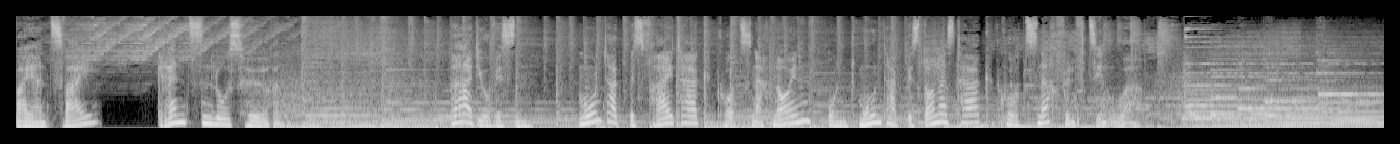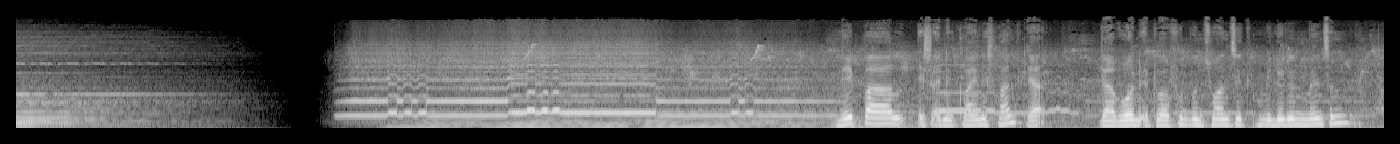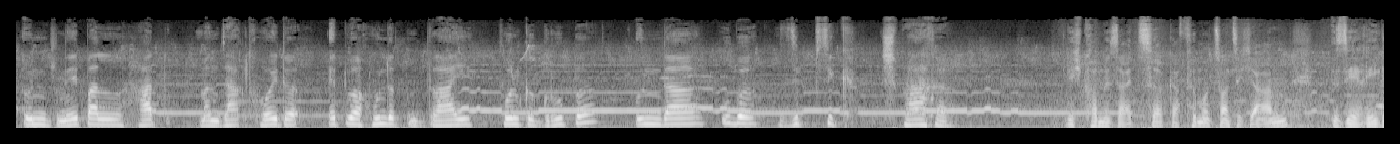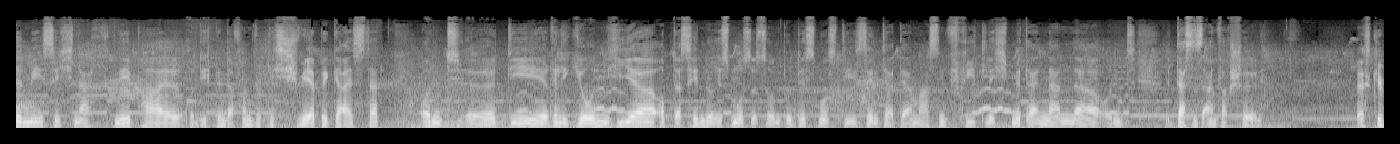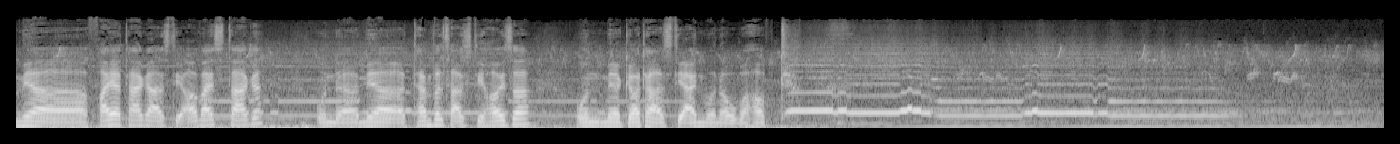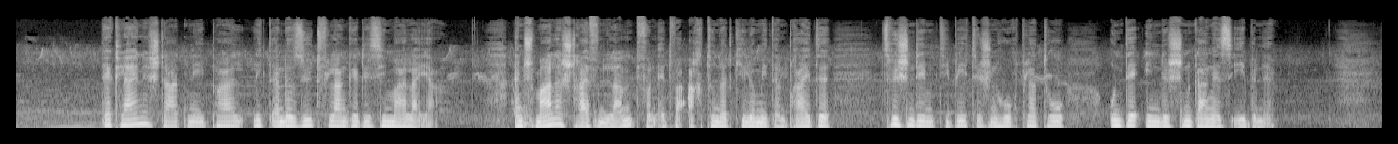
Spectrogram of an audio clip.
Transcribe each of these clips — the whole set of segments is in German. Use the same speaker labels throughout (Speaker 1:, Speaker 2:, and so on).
Speaker 1: Bayern 2 Grenzenlos hören. Radiowissen. Montag bis Freitag kurz nach 9 und Montag bis Donnerstag kurz nach 15 Uhr.
Speaker 2: Nepal ist ein kleines Land, ja. Da wohnen etwa 25 Millionen Menschen und Nepal hat, man sagt heute, etwa 103 Volksgruppen und da über 70 Sprachen.
Speaker 3: Ich komme seit circa 25 Jahren sehr regelmäßig nach Nepal und ich bin davon wirklich schwer begeistert. Und äh, die Religionen hier, ob das Hinduismus ist und Buddhismus, die sind ja dermaßen friedlich miteinander und das ist einfach schön.
Speaker 4: Es gibt mehr Feiertage als die Arbeitstage und äh, mehr Tempels als die Häuser und mehr Götter als die Einwohner überhaupt.
Speaker 5: Der kleine Staat Nepal liegt an der Südflanke des Himalaya. Ein schmaler Streifen Land von etwa 800 Kilometern Breite zwischen dem tibetischen Hochplateau und der indischen Gangesebene.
